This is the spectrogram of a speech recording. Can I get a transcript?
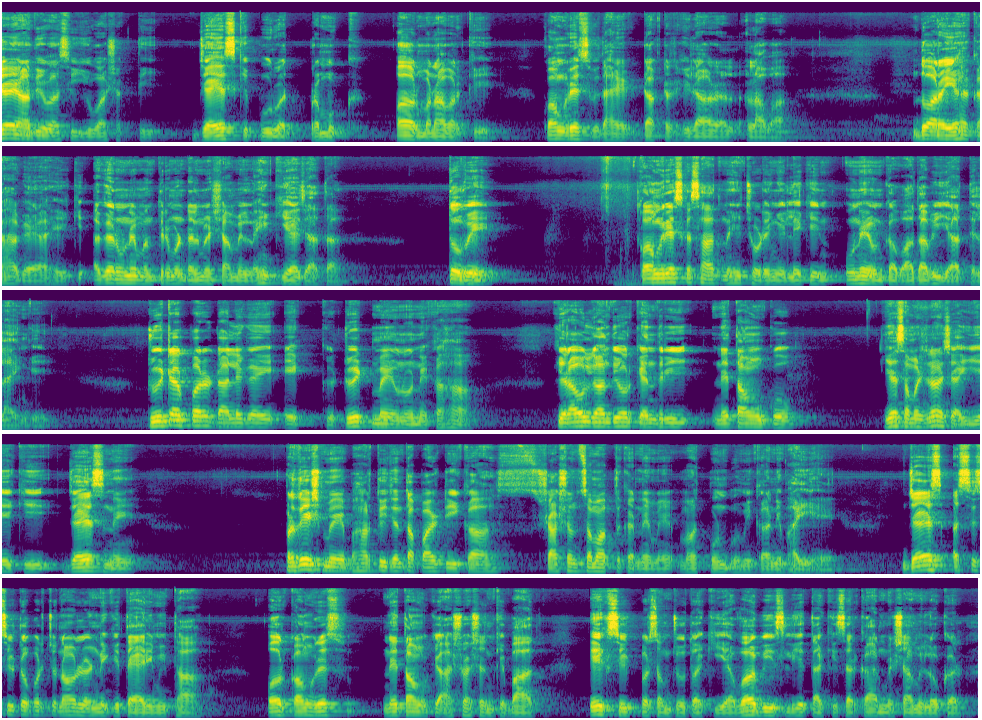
जय आदिवासी युवा शक्ति जयस के पूर्व प्रमुख और मनावर के कांग्रेस विधायक डॉक्टर हिलाल अलावा द्वारा यह कहा गया है कि अगर उन्हें मंत्रिमंडल में शामिल नहीं किया जाता तो वे कांग्रेस का साथ नहीं छोड़ेंगे, लेकिन उन्हें उनका वादा भी याद दिलाएँगे। ट्विटर पर डाले गए एक ट्वीट में उन्होंने कहा कि राहुल गांधी और केंद्रीय नेताओं को यह समझना चाहिए कि जयस ने प्रदेश में भारतीय जनता पार्टी का शासन समाप्त करने में महत्वपूर्ण भूमिका निभाई है। जयस 80 सीटों पर चुनाव लड़ने की तैयारी में था और कांग्रेस नेताओं के आश्वासन के बाद एक सीट पर समझौता किया, वह भी इसलिए ताकि सरकार में शामिल होकर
